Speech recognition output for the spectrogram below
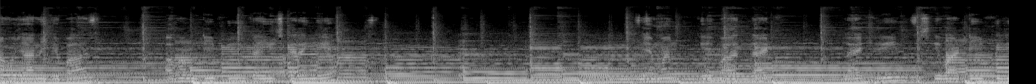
हो जाने के बाद अब हम डीप ग्रीन का यूज़ करेंगे। ग्रीन उसके बाद डीप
